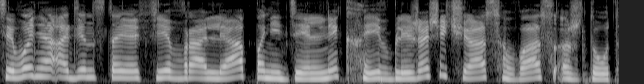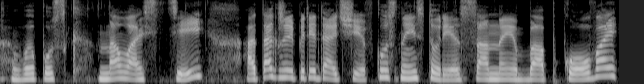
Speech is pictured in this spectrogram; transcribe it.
Сегодня 11 февраля, понедельник, и в ближайший час вас ждут выпуск новостей, а также передачи «Вкусная история» с Анной Бабковой.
